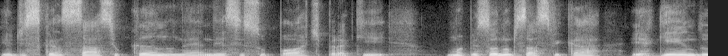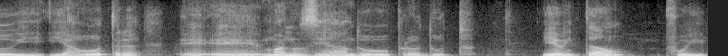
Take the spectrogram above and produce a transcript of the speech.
eu descansasse o cano né, nesse suporte para que uma pessoa não precisasse ficar erguendo e, e a outra é, é, manuseando o produto. E eu então fui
